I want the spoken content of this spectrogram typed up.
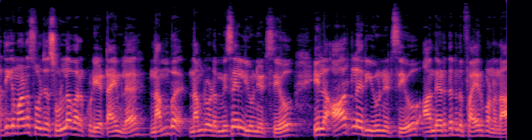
அதிகமான சோல்ஜர்ஸ் உள்ளே வரக்கூடிய டைமில் நம்ம நம்மளோட மிசைல் யூனிட்ஸையோ இல்லை ஆர்ட்லரி யூனிட்ஸையோ அந்த இடத்துல இருந்து ஃபயர் பண்ணனா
